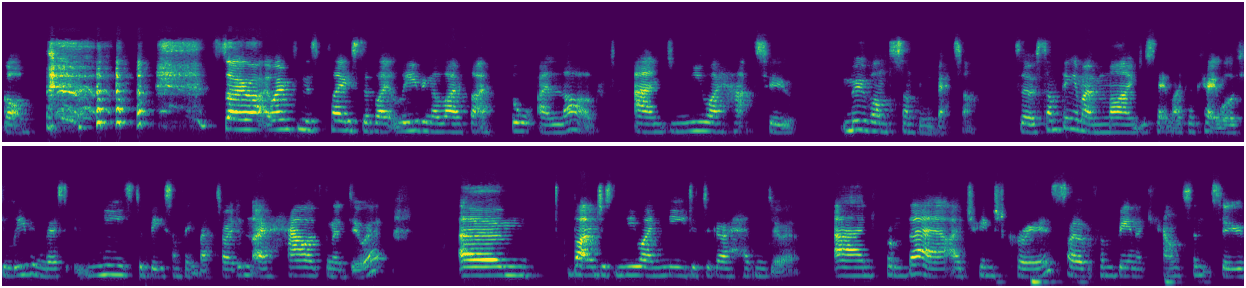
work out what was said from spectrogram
gone. so I went from this place of like leaving a life that I thought I loved and knew I had to move on to something better. So something in my mind just saying like, okay, well, if you're leaving this, it needs to be something better. I didn't know how I was going to do it, um, but I just knew I needed to go ahead and do it. And from there, I changed careers. So from being an accountant to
